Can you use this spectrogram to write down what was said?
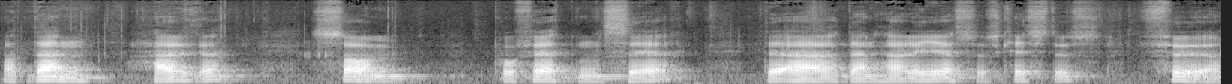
At den Herre som profeten ser, det er den Herre Jesus Kristus før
